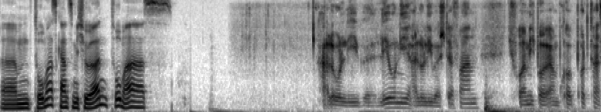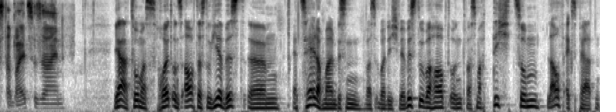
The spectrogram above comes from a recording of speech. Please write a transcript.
Ähm, Thomas, kannst du mich hören? Thomas. Hallo liebe Leonie, hallo lieber Stefan. Ich freue mich bei eurem Podcast dabei zu sein. Ja, Thomas, freut uns auch, dass du hier bist. Ähm, erzähl doch mal ein bisschen was über dich. Wer bist du überhaupt und was macht dich zum Laufexperten?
